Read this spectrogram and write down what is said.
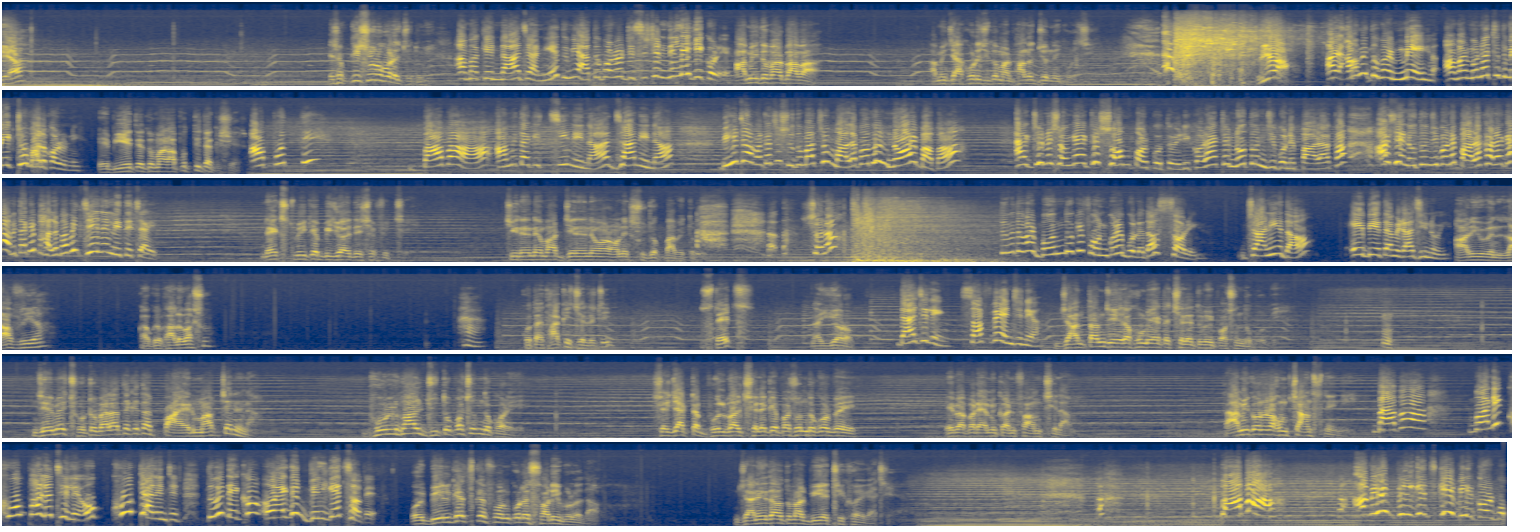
রিয়া? এসব কি শুরু করেছ তুমি? আমাকে না জানিয়ে তুমি এত বড় ডিসিশন নিলে কি করে? আমি তোমার বাবা। আমি যা করেছি তোমার ভালোর জন্যই করেছি। রিয়া! আর আমি তোমার মেয়ে। আমার মনে হচ্ছে তুমি একটু ভালো করনি। এ বিয়েতে তোমার আপত্তিটা কিসের? আপত্তি? বাবা আমি তাকে চিনি না জানি না। বিয়েটা আমার কাছে শুধুমাত্র মালা বদল নয় বাবা। একজনের সঙ্গে একটা সম্পর্ক তৈরি করা একটা নতুন জীবনে পা রাখা আর সেই নতুন জীবনে পা রাখার আগে আমি তাকে ভালোভাবে জেনে নিতে চাই। নেক্সট উইকে বিজয় দেশে ফিরছে। চিনে নেওয়ার জেনে নেওয়ার অনেক সুযোগ পাবে তুমি। শোনো তুমি তোমার বন্ধুকে ফোন করে বলে দাও সরি জানিয়ে দাও এই বিয়েতে আমি রাজি নই। Are you in love Riya কাউকে ভালোবাসো? হ্যাঁ। কোথায় থাকে ছেলেটি? স্টেটস না ইউরোপ দার্জিলিং সফটওয়্যার ইঞ্জিনিয়ার জানতাম যে এরকমই একটা ছেলে তুমি পছন্দ করবে। যে মেয়ে ছোটবেলা থেকে তার পায়ের মাপ জানে না ভুলভাল জুতো পছন্দ করে। সে যে একটা ভুলভাল ছেলেকে পছন্দ করবে এ ব্যাপারে আমি কনফার্ম ছিলাম। তা আমি কোনো রকম চান্স নিইনি। বাবা বনি খুব ভালো ছেলে ও খুব ট্যালেন্টেড তুমি দেখো ও একদিন বিল গেটস হবে। ওই বিল গেটসকে ফোন করে সরি বলে দাও। জানিয়ে দাও তোমার বিয়ে ঠিক হয়ে গেছে। বাবা আমি ওই বিয়ে করব।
